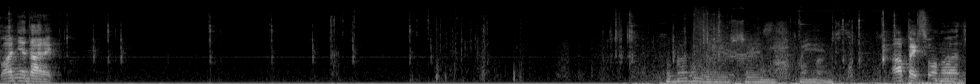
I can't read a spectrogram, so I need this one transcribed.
Ładnie Darek. Chyba dużo jeszcze jest. Oh, nice. Apex one went.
